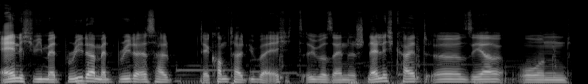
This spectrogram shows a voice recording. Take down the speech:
Ähnlich wie Matt Breeder. Matt Breeder ist halt, der kommt halt über echt, über seine Schnelligkeit äh, sehr und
